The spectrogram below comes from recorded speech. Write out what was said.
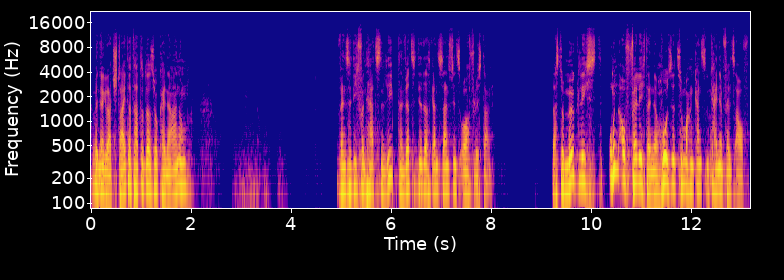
Wenn er gerade streitet hat oder so, keine Ahnung. Wenn sie dich von Herzen liebt, dann wird sie dir das ganz sanft ins Ohr flüstern. Dass du möglichst unauffällig deine Hose zumachen kannst und keinem fällt auf.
